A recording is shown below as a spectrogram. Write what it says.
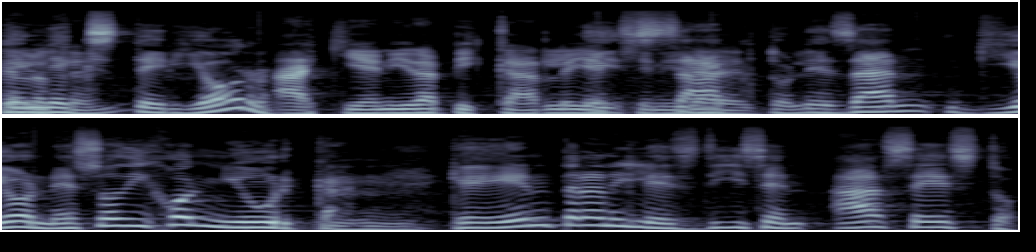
del lo exterior. a quién ir a picarle y a quién ir a... Exacto, les dan guion. Eso dijo Niurka, que entran y les dicen, haz esto.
